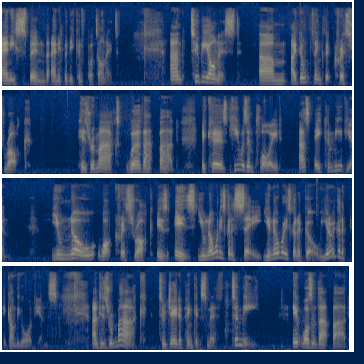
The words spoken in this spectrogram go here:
any spin that anybody can put on it. And to be honest, um, I don't think that Chris Rock, his remarks were that bad because he was employed as a comedian. You know what Chris Rock is is. You know what he's going to say. You know where he's going to go. You know he's going to pick on the audience. And his remark to Jada Pinkett Smith, to me, it wasn't that bad.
